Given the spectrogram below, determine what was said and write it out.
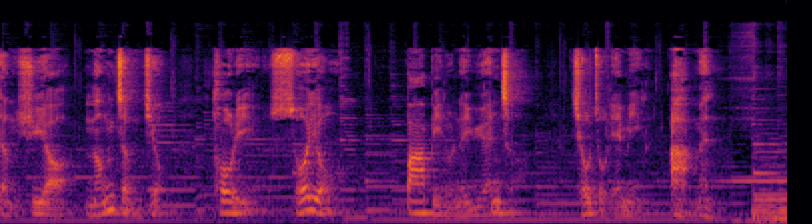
等需要能拯救、脱离所有巴比伦的原则，求主怜悯，阿门。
